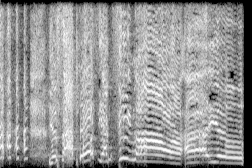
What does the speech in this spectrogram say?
有啥婆相信哦！哎呦，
